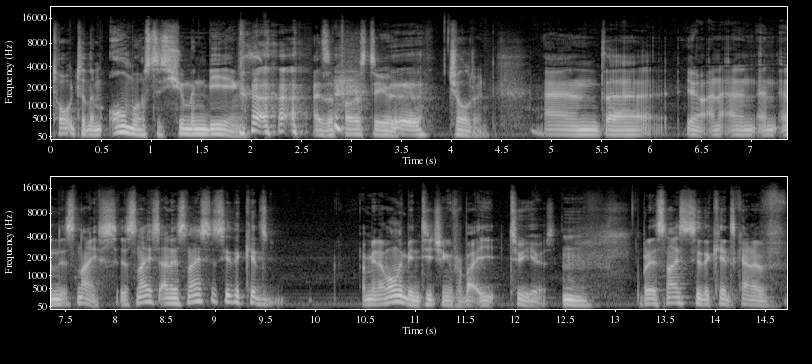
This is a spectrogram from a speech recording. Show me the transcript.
talk to them almost as human beings as opposed to Yeah. children and uh, you know and, and and and it's nice it's nice and it's nice to see the kids i mean i've only been teaching for about eight, two years Mm. but it's nice to see the kids kind of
